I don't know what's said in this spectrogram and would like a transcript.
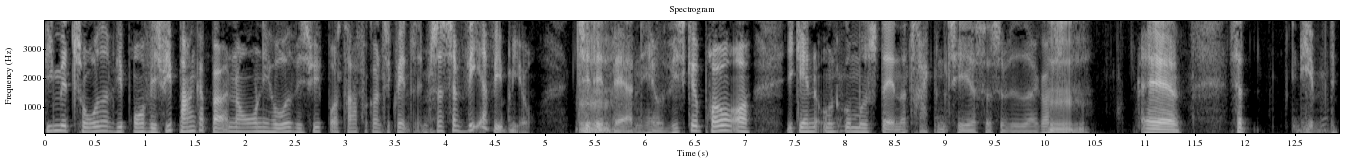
de metoder, vi bruger, hvis vi banker børnene oven i hovedet, hvis vi bruger straf og konsekvenser, jamen, så serverer vi dem jo til mm. den verden herude. Vi skal jo prøve at igen undgå modstand og trække dem til os videre, ikke også? Mm. Øh, så jamen, det,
